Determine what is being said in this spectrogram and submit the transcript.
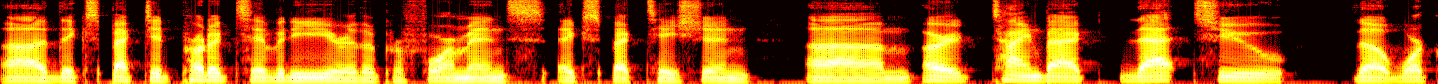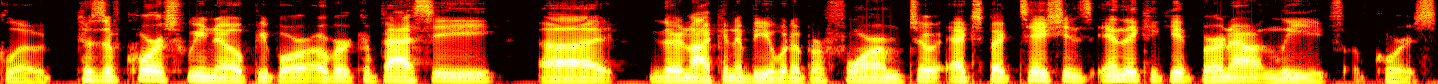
uh, the expected productivity or the performance expectation, um, or tying back that to the workload. Because of course we know people are over capacity. Uh, they're not going to be able to perform to expectations, and they could get burnout and leave. Of course.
